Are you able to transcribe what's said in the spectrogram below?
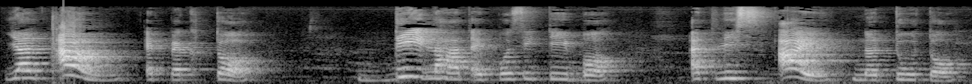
yan ang epekto. Di lahat ay positibo, at least ay natuto.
